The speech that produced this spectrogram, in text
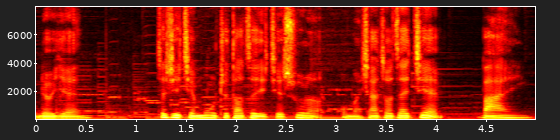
留言。这期节目就到这里结束了，我们下周再见，拜。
